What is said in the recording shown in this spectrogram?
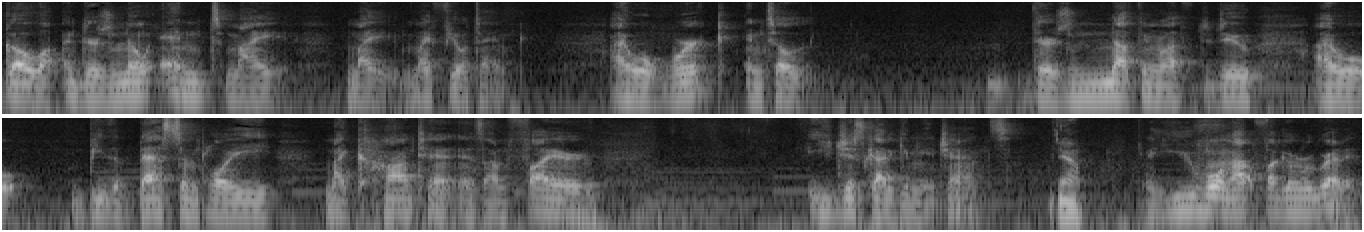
go there's no end to my my my fuel tank. I will work until there's nothing left to do. I will be the best employee. My content is on fire. You just got to give me a chance. Yeah. You will not fucking regret it.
